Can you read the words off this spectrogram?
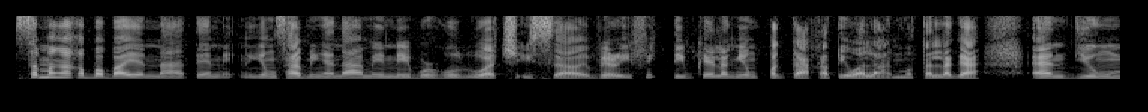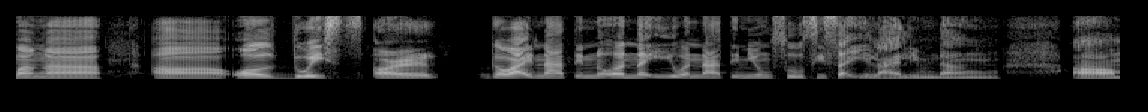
Sa mga kababayan natin, yung sabi nga namin, neighborhood watch is ah, very effective. Kailang yung pagkakatiwalaan mo talaga. And yung mga ah, old wastes are gawain natin noon, naiwan natin yung susi sa ilalim ng um,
